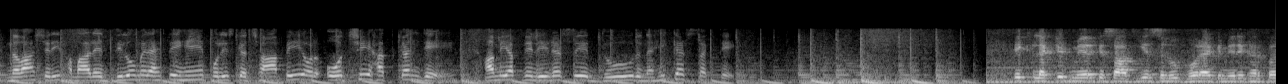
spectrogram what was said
نواز شریف ہمارے دلوں میں رہتے ہیں، پولیس کے چھاپے اور اوچھے ہتھ کنڈے۔ ہمیں اپنے لیڈر سے دور نہیں کر سکتے۔ ایک الیکٹڈ میئر کے ساتھ یہ سلوک ہو رہا ہے کہ میرے گھر پر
